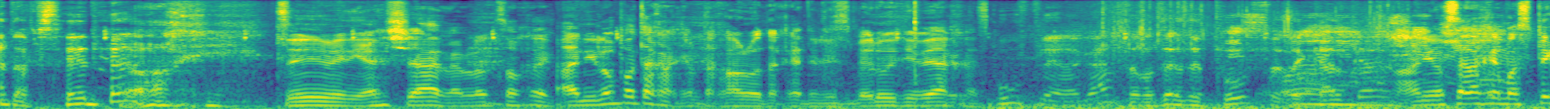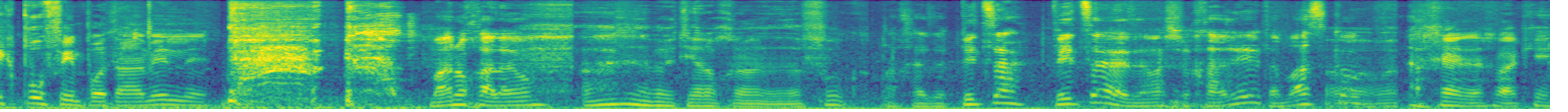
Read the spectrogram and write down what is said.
אתה בסדר? אחי. צימי, אני ישן, אני לא צוחק. אני לא פותח לכם את החלונות אחרי, אתם תסבלו איתי ביחד. פוף להירגע? אתה רוצה איזה פוף? איזה קלקר? אני עושה לכם מספיק פופים פה, תאמין לי. מה נאכל היום? אל תדבר איתי על אוכל, זה דפוק. לך איזה פיצה? פיצה? איזה משהו חריף? טבסקו? אכן, איך להקיא.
